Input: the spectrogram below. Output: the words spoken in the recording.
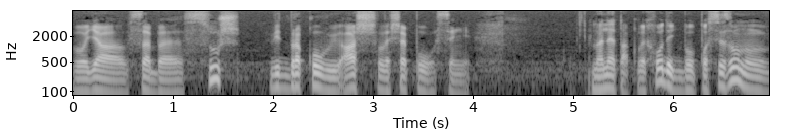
Бо я в себе суш відбраковую аж лише по осені. Мене так виходить, бо по сезону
